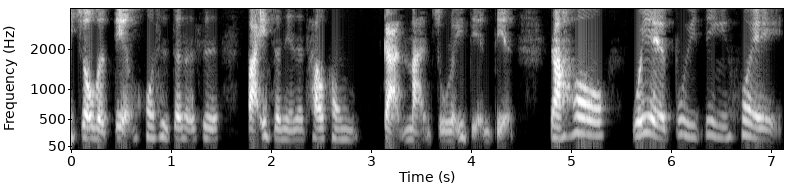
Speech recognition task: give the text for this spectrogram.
一周的电，或是真的是把一整年的掏空感满足了一点点。然后我也不一定会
